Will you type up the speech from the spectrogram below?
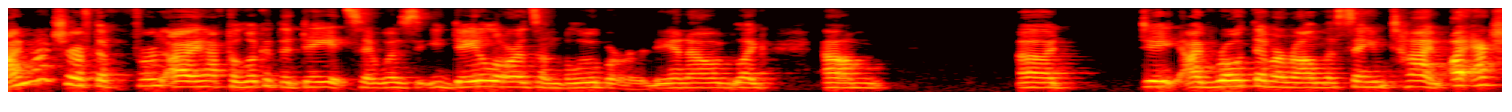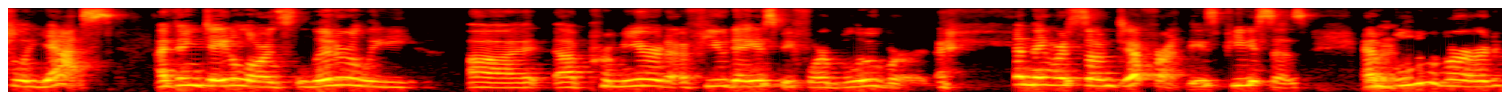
I'm not sure if the first. I have to look at the dates. It was Data Lords and Bluebird. You know, like um, uh, I wrote them around the same time. Uh, actually, yes. I think Data Lords literally uh, uh, premiered a few days before Bluebird. and they were so different, these pieces. And right. Bluebird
